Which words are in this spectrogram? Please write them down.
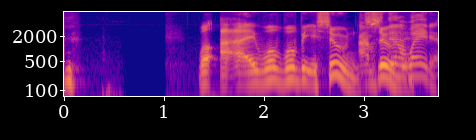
well, I I will will be soon. I'm soon. still waiting.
